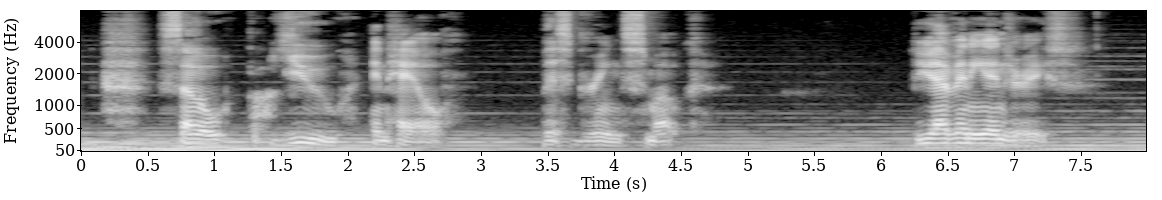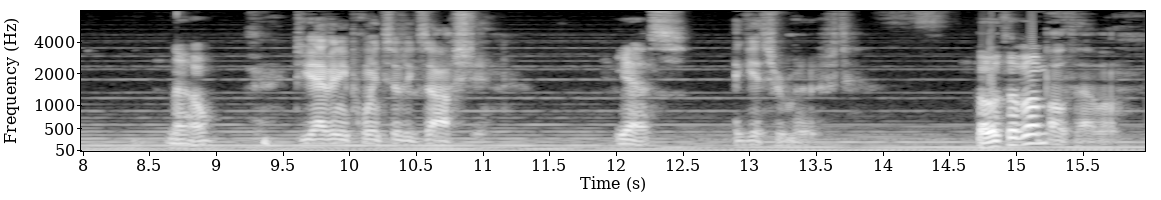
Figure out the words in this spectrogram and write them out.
so you inhale this green smoke. Do you have any injuries? No. Do you have any points of exhaustion? Yes. It gets removed. Both of them? Both of them.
